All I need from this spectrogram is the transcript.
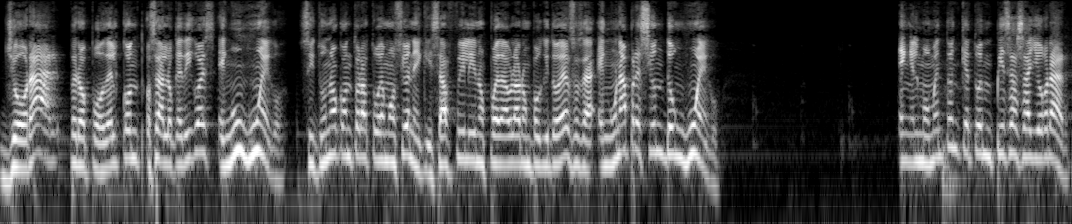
llorar, pero poder, o sea, lo que digo es, en un juego, si tú no controlas tus emociones, y quizás Philly nos puede hablar un poquito de eso, o sea, en una presión de un juego, en el momento en que tú empiezas a llorar,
